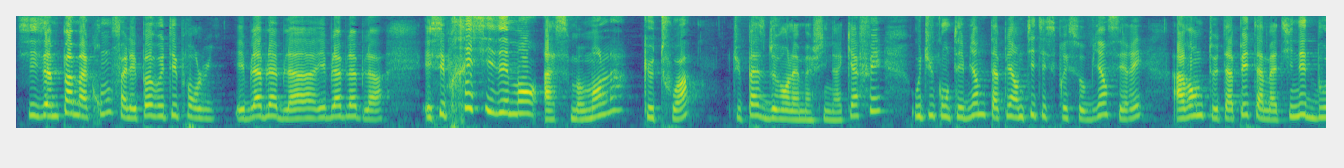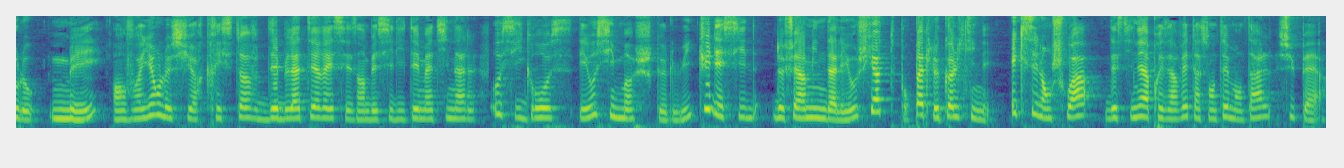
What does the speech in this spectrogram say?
S'ils aiment pas Macron, fallait pas voter pour lui. Et blablabla, et blablabla. Et c'est précisément à ce moment-là que toi, tu passes devant la machine à café où tu comptais bien te taper un petit espresso bien serré avant de te taper ta matinée de boulot. Mais, en voyant le sieur Christophe déblatérer ses imbécilités matinales aussi grosses et aussi moches que lui, tu décides de faire mine d'aller aux chiottes pour pas te le coltiner. Excellent choix, destiné à préserver ta santé mentale, super.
